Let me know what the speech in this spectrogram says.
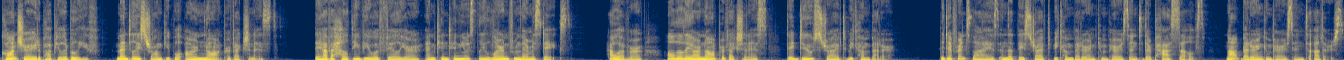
Contrary to popular belief, mentally strong people are not perfectionists. They have a healthy view of failure and continuously learn from their mistakes. However, although they are not perfectionists, they do strive to become better. The difference lies in that they strive to become better in comparison to their past selves not better in comparison to others.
